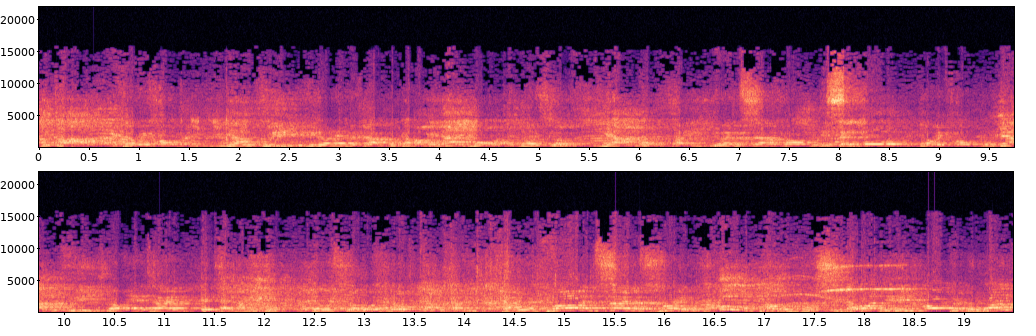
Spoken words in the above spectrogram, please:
ngegaraji ekhaya the door is open. uvulile If you don't have a car, kodwa ma ungenayo imoto the door is closed. uvalile You have a cell phone, ne-cellphone the door is open. uvulile No airtime, airtime ayikho the door is closed. lowo mnyango uvalile But when Paul and Silas uphawuli nosila God didn't open one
